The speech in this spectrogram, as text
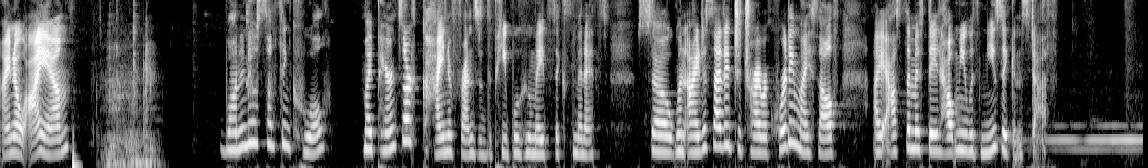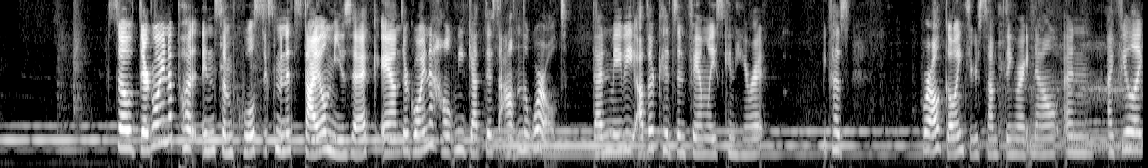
I know I am. Want to know something cool? My parents are kind of friends with the people who made Six Minutes. So when I decided to try recording myself, I asked them if they'd help me with music and stuff. So they're going to put in some cool six minute style music and they're going to help me get this out in the world. Then maybe other kids and families can hear it. Because we're all going through something right now, and I feel like,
